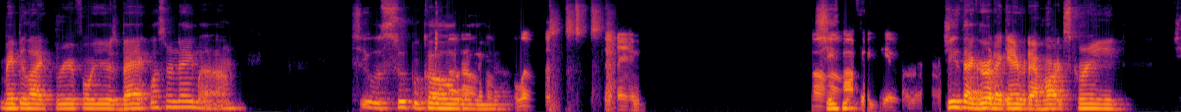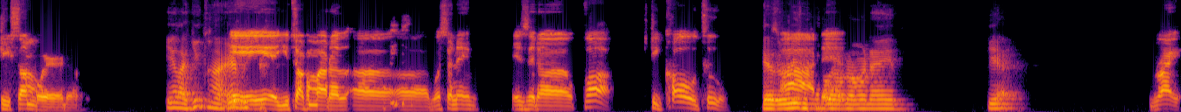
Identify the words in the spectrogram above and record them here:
maybe like three or four years back. What's her name? Um, she was super cold. Uh, Uh, what's the name? Uh, she's she's that girl that gave her that hard screen. She's somewhere though. Yeah, like UConn Yeah, every yeah, yeah. You talking about a uh uh what's her name? Is it uh fuck? She cold too. there's a reason Ah, I don't know her name. Yeah. Right,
